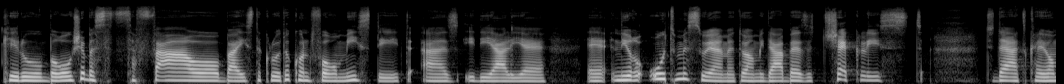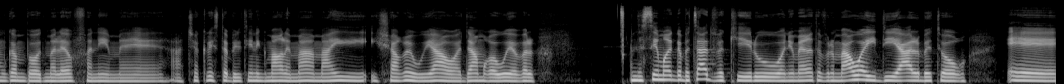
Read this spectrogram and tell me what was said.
כאילו, ברור שבשפה או בהסתכלות הקונפורמיסטית, אז אידיאל יהיה אה, נראות מסוימת, או עמידה באיזה צ'קליסט. את יודעת, כיום גם בעוד מלא אופנים, אה, הצ'קליסט הבלתי נגמר למה, מהי אישה ראויה או אדם ראוי, אבל נשים רגע בצד, וכאילו, אני אומרת, אבל מהו האידיאל בתור אה,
